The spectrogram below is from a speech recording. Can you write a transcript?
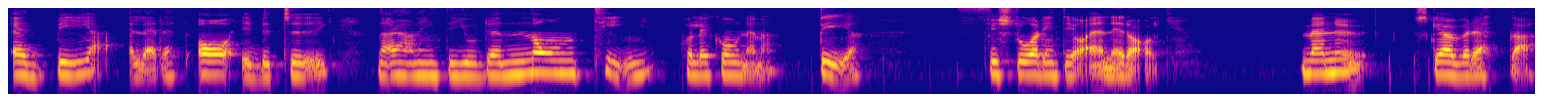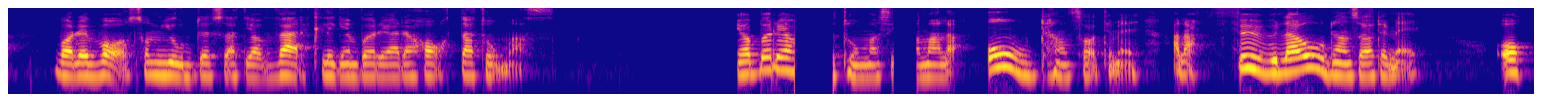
ett B eller ett A i betyg när han inte gjorde någonting på lektionerna, det förstår inte jag än idag. Men nu ska jag berätta vad det var som gjorde så att jag verkligen började hata Thomas. Jag började hata Thomas genom alla ord han sa till mig, alla fula ord han sa till mig. Och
